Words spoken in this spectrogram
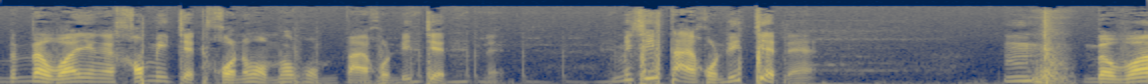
เป็นแบบว่ายังไงเขามีเจ็ดคนนะผมเพราะผมตายคนที่เจ็ดเนี่ยไม่ใช่ตายคนที่เจ็ดนะอืมแบบว่า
